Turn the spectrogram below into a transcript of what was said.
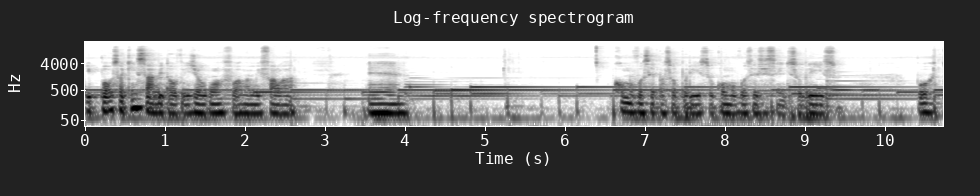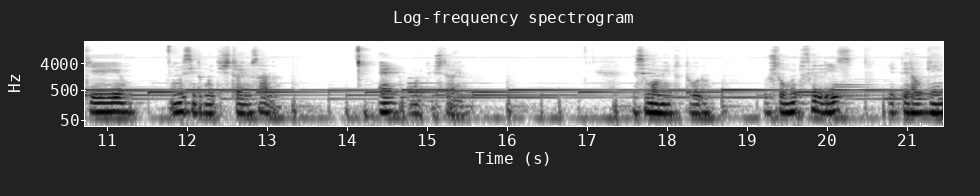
E possa, quem sabe, talvez de alguma forma me falar é, como você passou por isso, como você se sente sobre isso. Porque eu me sinto muito estranho, sabe? É muito estranho. Esse momento todo. Eu estou muito feliz de ter alguém,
